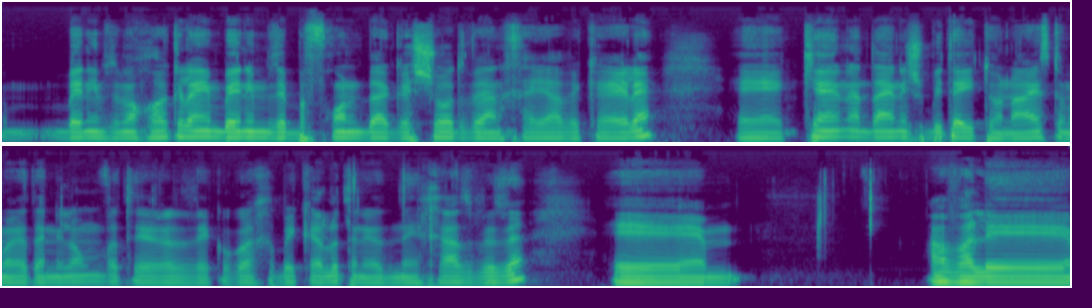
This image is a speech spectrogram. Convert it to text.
בין אם זה מאחורי הקלעים, בין אם זה בפרונט בהגשות והנחיה וכאלה. אה, כן, עדיין יש בי את העיתונאי, זאת אומרת, אני לא מוותר על זה כל כך בקלות, אני עוד נאחז בזה. אה, אבל אה,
